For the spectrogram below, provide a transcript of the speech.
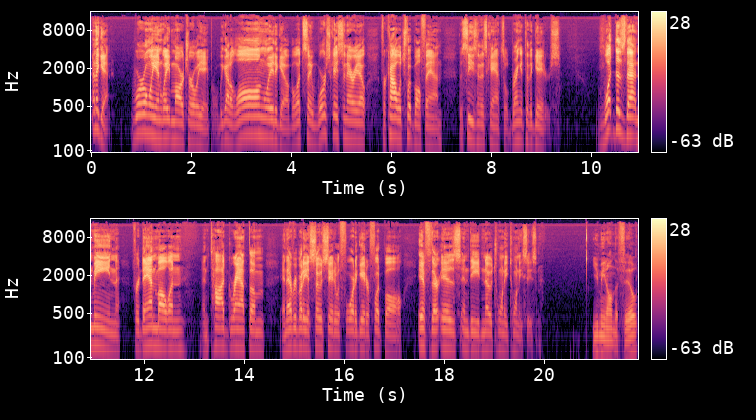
and again, we're only in late March, early April. We got a long way to go. But let's say worst case scenario for college football fan, the season is canceled. Bring it to the Gators. What does that mean for Dan Mullen and Todd Grantham and everybody associated with Florida Gator football if there is indeed no 2020 season? You mean on the field?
